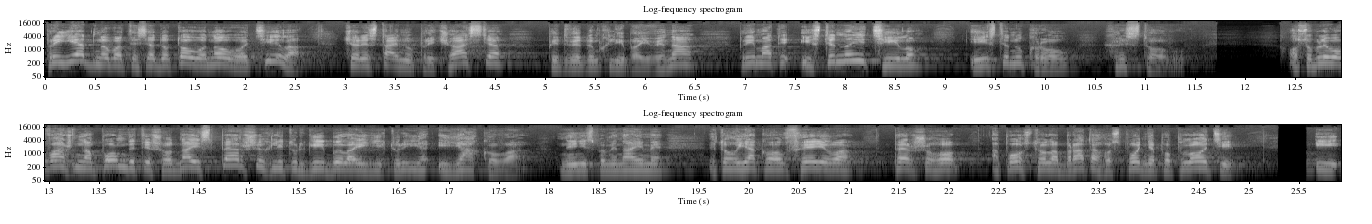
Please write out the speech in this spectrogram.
приєднуватися до того нового тіла через тайну причастя під видом хліба і вина, приймати істинне тіло, істинну кров Христову. Особливо важливо нам пам'ятати, що одна із перших літургій була і літургія Іякова. Нині споминаємо того Якова Алфеєва, першого апостола, брата Господня по плоті. І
